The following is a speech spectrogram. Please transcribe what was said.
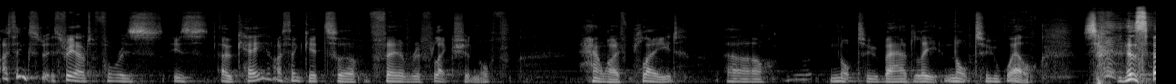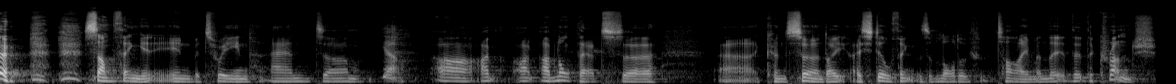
I think th three out of four is is okay. I think it's a fair reflection of how I've played. Uh, not too badly, not too well. So, so something in, in, between. And um, yeah, uh, I'm, I'm, I'm, not that uh, uh, concerned. I, I still think there's a lot of time. And the, the, the crunch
